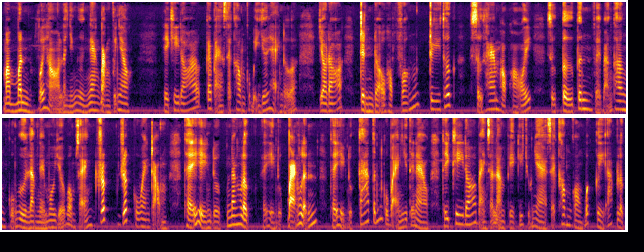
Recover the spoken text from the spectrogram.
mà mình với họ là những người ngang bằng với nhau. Thì khi đó các bạn sẽ không có bị giới hạn nữa. Do đó trình độ học vấn tri thức sự ham học hỏi sự tự tin về bản thân của người làm nghề môi giới bất động sản rất rất quan trọng thể hiện được năng lực thể hiện được bản lĩnh, thể hiện được cá tính của bạn như thế nào, thì khi đó bạn sẽ làm việc với chủ nhà sẽ không còn bất kỳ áp lực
